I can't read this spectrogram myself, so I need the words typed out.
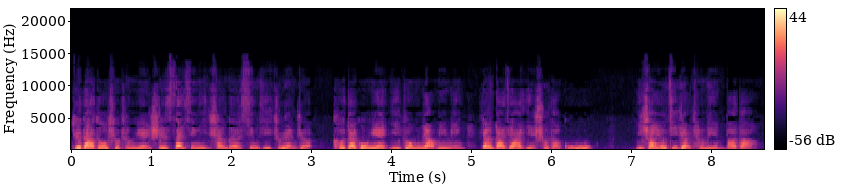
绝大多数成员是三星以上的星级志愿者。口袋公园以啄木鸟命名，让大家也受到鼓舞。以上由记者程琳报道。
